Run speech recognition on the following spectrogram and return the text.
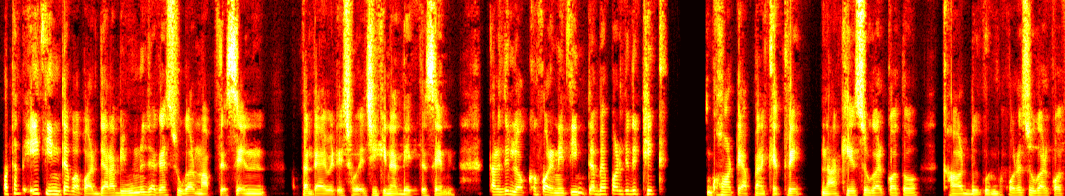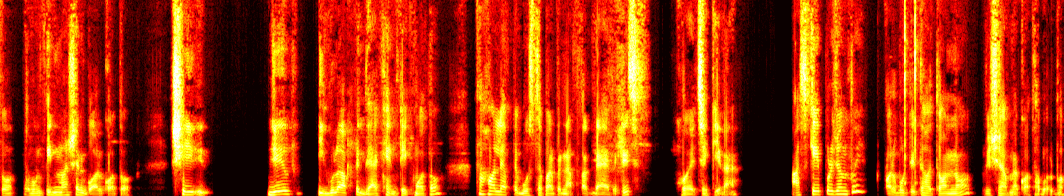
অর্থাৎ এই তিনটা ব্যাপার, যারা বিভিন্ন জায়গায় সুগার মাপতেছেন, আপনার ডায়াবেটিস হয়েছে কিনা দেখতেছেন, তারা যদি লক্ষ্য করেন, এই তিনটা ব্যাপার যদি ঠিক ঘটে আপনার ক্ষেত্রে, না খেয়ে সুগার কত, খাওয়ার দুই ঘণ্টা পরে সুগার কত এবং তিন মাসের গড় কত, সেই যে এগুলো আপনি দেখেন ঠিক মতো তাহলে আপনি বুঝতে পারবেন আপনার ডায়াবেটিস হয়েছে কিনা। আজকে এই পর্যন্তই, পরবর্তীতে হয়তো অন্য বিষয়ে আমরা কথা বলব।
